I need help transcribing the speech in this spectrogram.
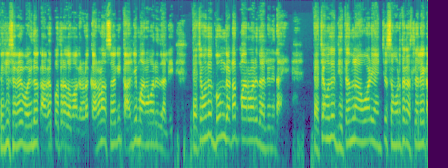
त्याची सगळे वैध कागदपत्र जमा करणं. कारण असं की काल जी मारामारी झाली त्याच्यामध्ये दोन गटात मारामारी झालेली नाही. त्याच्यामध्ये जितेंद्र आव्हाड यांचे समर्थक असलेले एक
